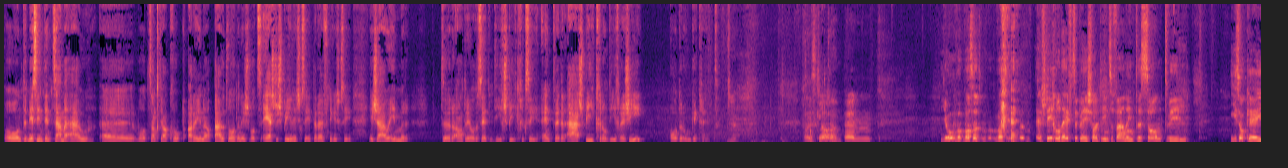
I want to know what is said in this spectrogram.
Und wir sind dann zusammen auch, äh, wo die St. Jakob Arena gebaut worden ist, wo das erste Spiel war, die Eröffnung war, ist auch immer der André Oderset und ich Speaker gewesen. Entweder er Speaker und ich Regie oder umgekehrt. Alles klar. Ähm, ja, wa- was hat, was, äh, Stichwort FCB ist halt insofern interessant, weil Eishockey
